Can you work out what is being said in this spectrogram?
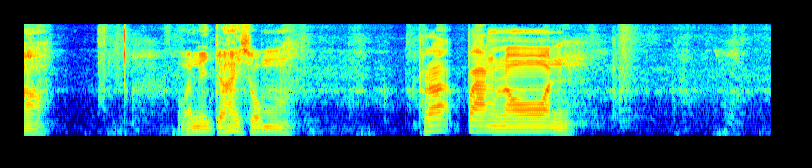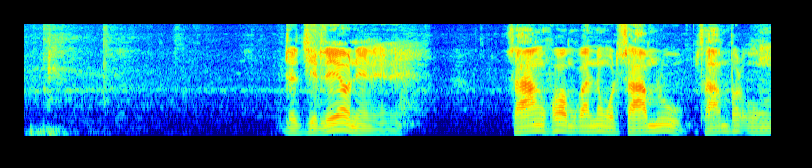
อ้าวันนี้จะให้ชมพระปางนอน จะเสร็จแล้วเนี่ยเนี่ยเนี่ยสร้างพร้อมกันทั้งหมดสามรูปสามพระองค์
